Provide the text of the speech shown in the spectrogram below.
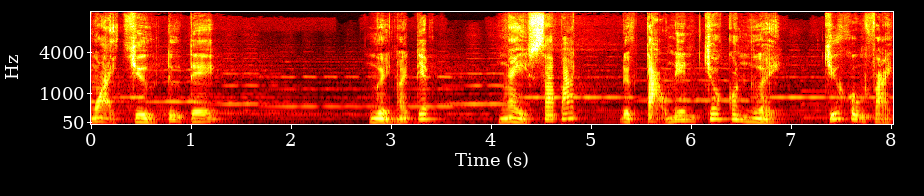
ngoại trừ tư tế. Người nói tiếp, ngày sa bát được tạo nên cho con người, chứ không phải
